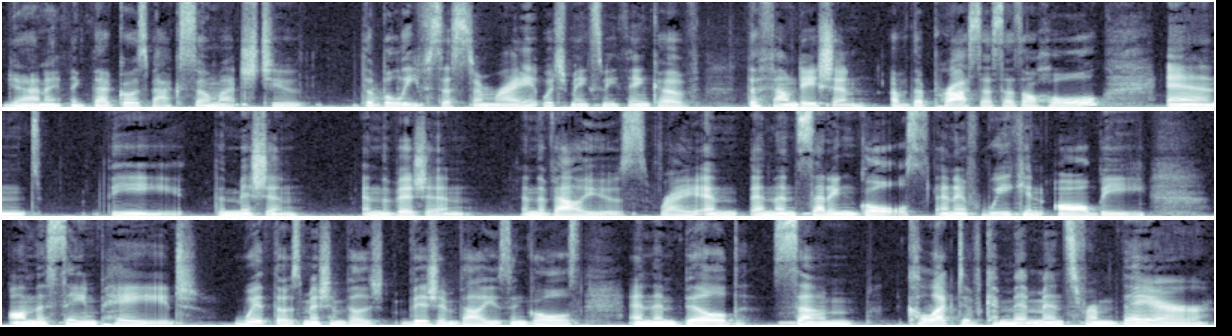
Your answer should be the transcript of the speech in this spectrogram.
Yeah, and I think that goes back so much to the belief system, right? Which makes me think of the foundation of the process as a whole and the the mission and the vision and the values, right? And and then setting goals. And if we can all be on the same page with those mission vision values and goals and then build some collective commitments from there,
